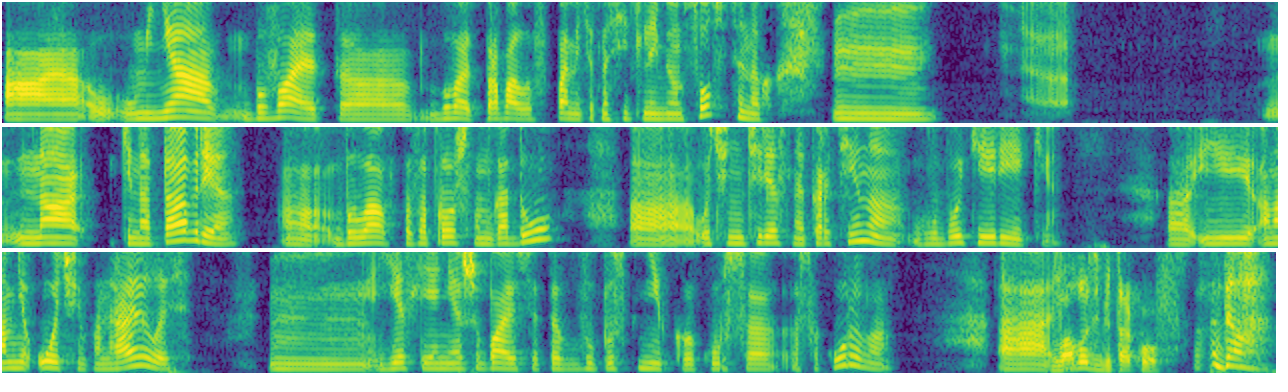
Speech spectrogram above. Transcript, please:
А, у меня бывает, а, бывают провалы в память относительно имен собственных. На кинотавре была в позапрошлом году очень интересная картина «Глубокие реки». И она мне очень понравилась. Если я не ошибаюсь, это выпускник курса Сакурова. А, Володя Битаков. Да,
